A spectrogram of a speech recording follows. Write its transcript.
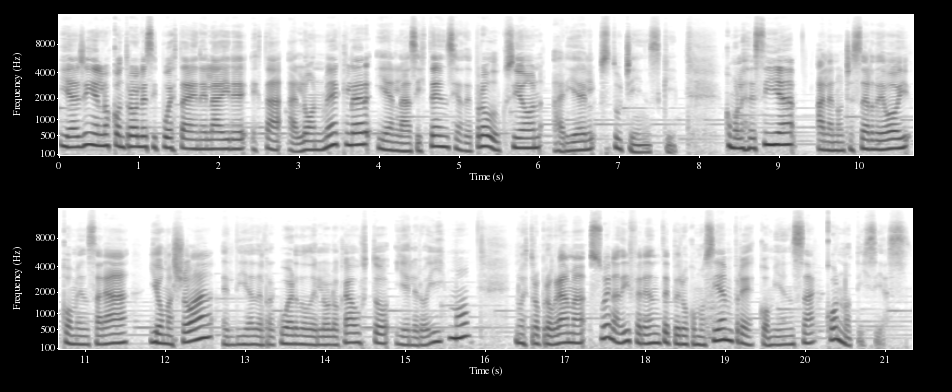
Y allí en los controles y puesta en el aire está Alon Meckler y en la asistencia de producción Ariel Stuczynski. Como les decía, al anochecer de hoy comenzará Yom HaShoah, el Día del Recuerdo del Holocausto y el Heroísmo. Nuestro programa suena diferente, pero como siempre comienza con noticias.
